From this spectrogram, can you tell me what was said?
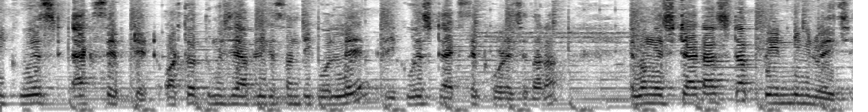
রিকোয়েস্ট অ্যাকসেপ্টেড অর্থাৎ তুমি যে অ্যাপ্লিকেশনটি করলে রিকোয়েস্ট অ্যাকসেপ্ট করেছে তারা। এবং স্ট্যাটাসটা পেন্ডিং রয়েছে।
